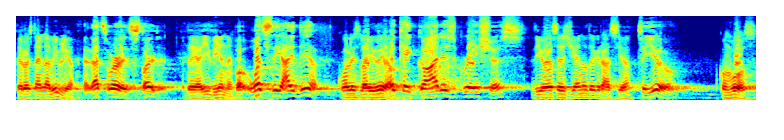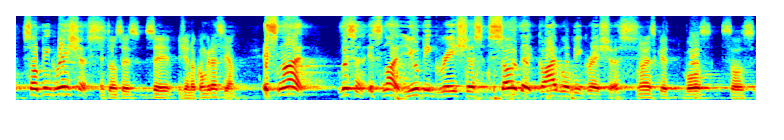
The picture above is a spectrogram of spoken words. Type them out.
Pero está en la Biblia. That's where it started. De ahí viene. But what's the idea? ¿Cuál es la idea? Okay, God is gracious Dios es lleno de gracia to you, con vos. so be gracious. Entonces, sé lleno con gracia. It's not, listen, it's not you be gracious so that God will be gracious. No es que vos sos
